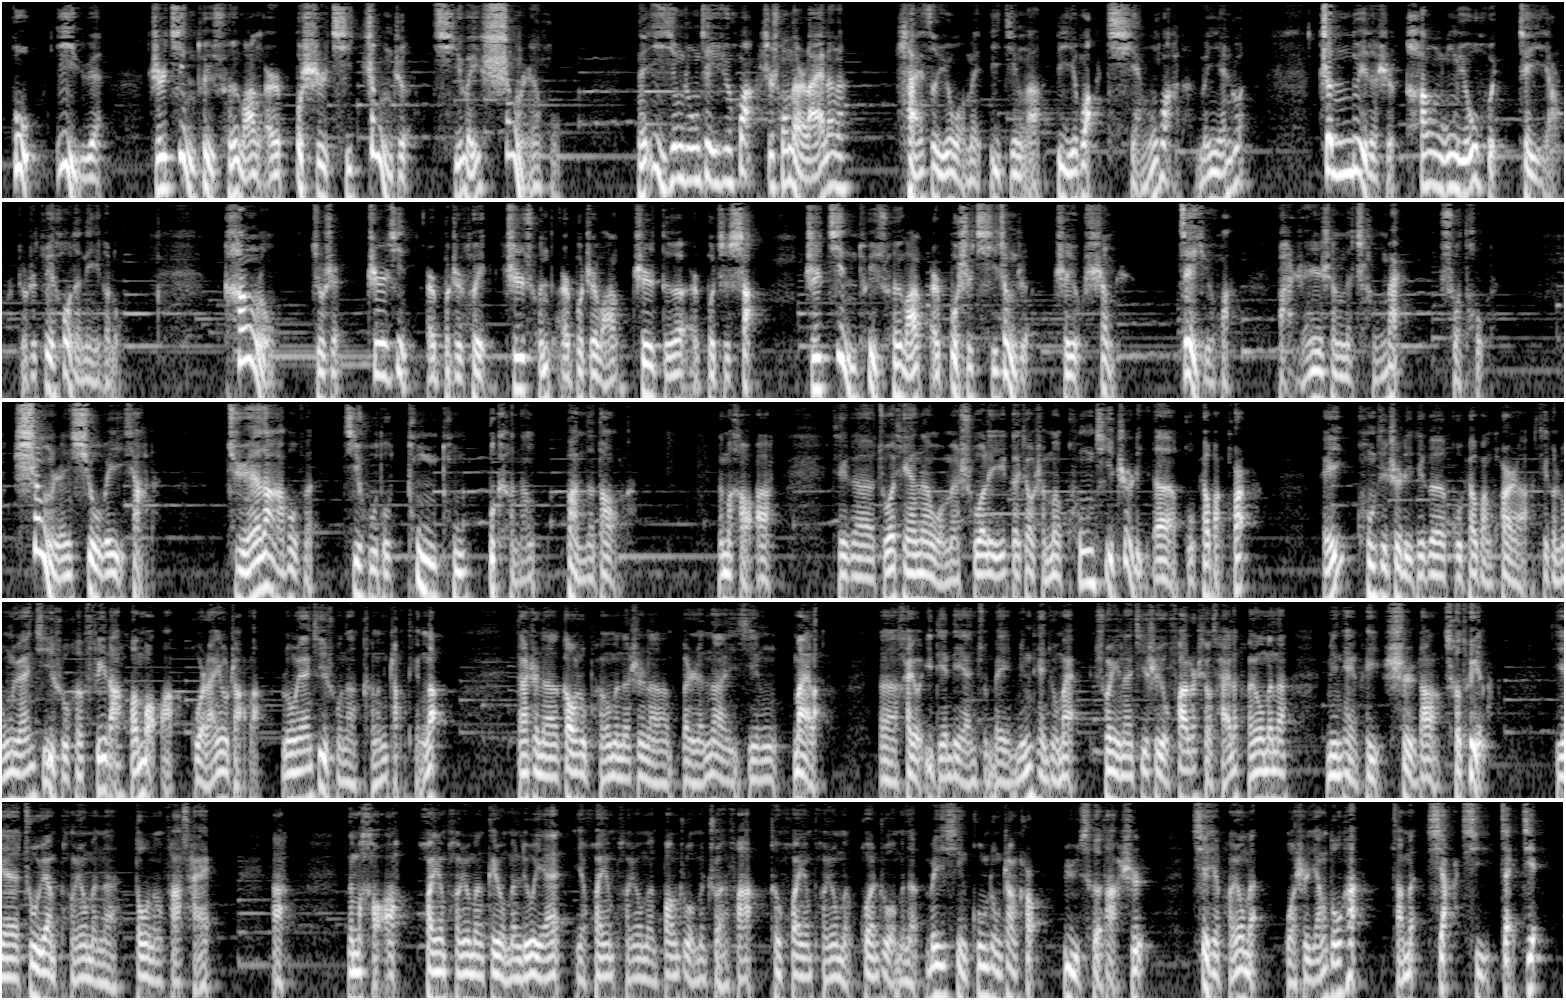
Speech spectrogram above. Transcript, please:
故亦曰：知进退存亡而不失其正者，其为圣人乎？那《易经》中这一句话是从哪儿来的呢？来自于我们《易经》啊第一卦乾卦的文言传，针对的是康龙有悔这一爻，就是最后的那一个龙。康龙就是知进而不知退，知存而不知亡，知得而不知上，知进退存亡而不失其正者，只有圣人。这句话把人生的成败说透了。圣人修为以下的，绝大部分几乎都通通不可能办得到了。那么好啊，这个昨天呢，我们说了一个叫什么“空气治理”的股票板块。哎，空气治理这个股票板块啊，这个龙源技术和飞达环保啊，果然又涨了。龙源技术呢，可能涨停了，但是呢，告诉朋友们的是呢，本人呢已经卖了，呃，还有一点点准备明天就卖。所以呢，即使有发点小财的朋友们呢，明天也可以适当撤退了。也祝愿朋友们呢都能发财，啊，那么好啊，欢迎朋友们给我们留言，也欢迎朋友们帮助我们转发，更欢迎朋友们关注我们的微信公众账号“预测大师”。谢谢朋友们，我是杨东汉，咱们下期再见。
